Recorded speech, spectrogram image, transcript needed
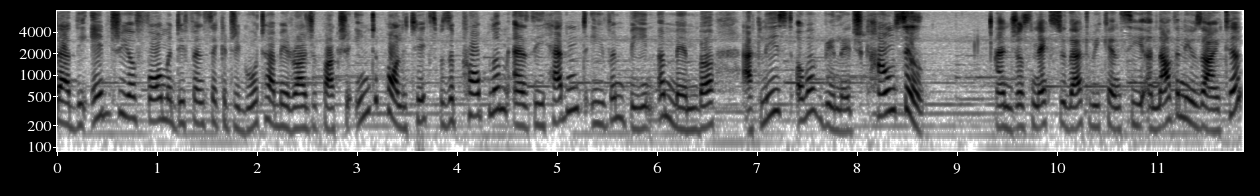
that the entry of former Defence Secretary Gotabaya Rajapaksa into politics was a problem as he hadn't even been a member, at least of a village council. And just next to that, we can see another news item.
